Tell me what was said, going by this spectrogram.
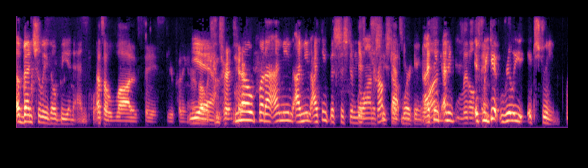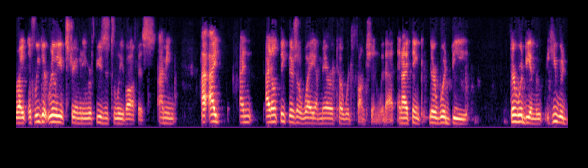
eventually, there'll be an end point. that's a lot of faith you're putting in Yeah. Right. No, but I I mean, I mean, I think the system will If honestly Trump stop working. I think, I mean, if we get really extreme, right? If we get really extreme and he refuses to leave office, I mean, I, I, I, I don't think there's a way America would function with that, and I think there would be, there would be a move. He would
